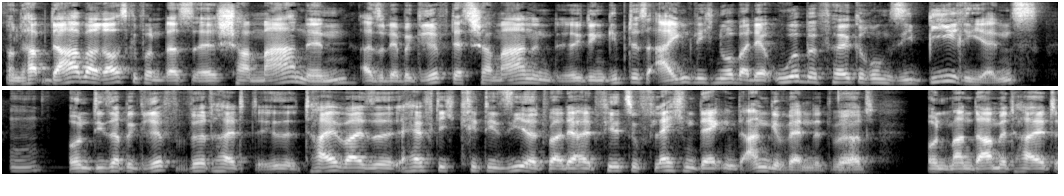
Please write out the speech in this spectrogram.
und habe da aber rausgefunden, dass äh, Schamanen, also der Begriff des Schamanen, äh, den gibt es eigentlich nur bei der Urbevölkerung Sibiriens. Mhm. Und dieser Begriff wird halt teilweise heftig kritisiert, weil der halt viel zu flächendeckend angewendet wird. Ja. Und man damit halt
